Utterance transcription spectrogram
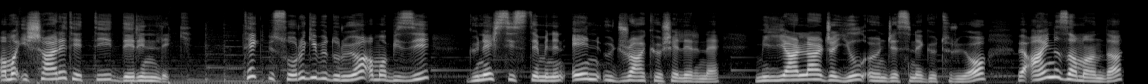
ama işaret ettiği derinlik. Tek bir soru gibi duruyor ama bizi Güneş sisteminin en ücra köşelerine, milyarlarca yıl öncesine götürüyor ve aynı zamanda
